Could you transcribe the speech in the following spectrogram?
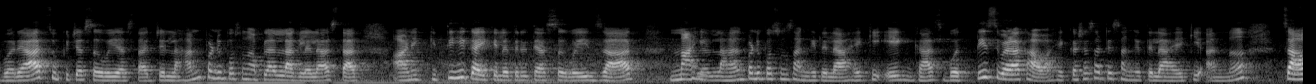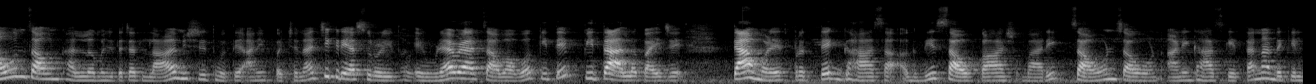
बऱ्याच चुकीच्या सवयी असतात जे लहानपणीपासून आपल्याला लागलेल्या असतात आणि कितीही काही केलं तरी त्या सवयी जात नाही. लहानपणीपासून सांगितलेलं आहे की एक घास बत्तीस वेळा खावा हे कशासाठी सांगितलेलं आहे की अन्न चावून चावून खाल्लं म्हणजे त्याच्यात लाळ मिश्रित होते आणि पचनाची क्रिया सुरळीत होते एवढ्या वेळा चावावं की ते पिता आलं पाहिजे. त्यामुळेच प्रत्येक घास हा अगदी सावकाश बारीक चावून चावून आणि घास घेताना देखील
